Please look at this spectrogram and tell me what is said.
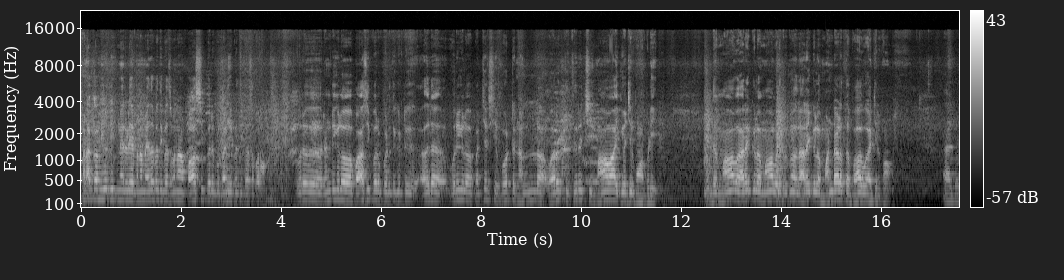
வணக்கம் யூடியூப் நேரடி இப்போ நம்ம எதை பற்றி பேச போனால் பாசிப்பருப்பு களியை பற்றி பேச போகிறோம் ஒரு ரெண்டு கிலோ பாசிப்பருப்பு எடுத்துக்கிட்டு அதில் ஒரு கிலோ பச்சரிசியை போட்டு நல்லா வறுத்து திரிச்சு மாவாக்கி வச்சுருக்கோம் அப்படி. இந்த மாவு அரை கிலோ மாவு எடுத்துருக்கோம். அதில் அரை கிலோ மண்டாளத்தை பாவு காய்ச்சிருக்கோம். அது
